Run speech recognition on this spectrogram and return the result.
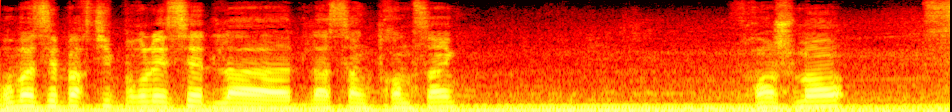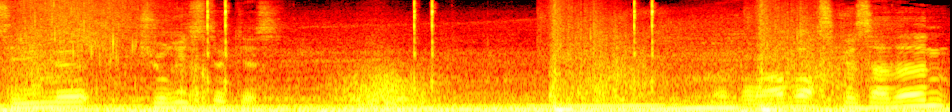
Bon bah c'est parti pour l'essai de la, de la 535. Franchement, c'est une tuerie cette caisse. Donc on va voir ce que ça donne.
